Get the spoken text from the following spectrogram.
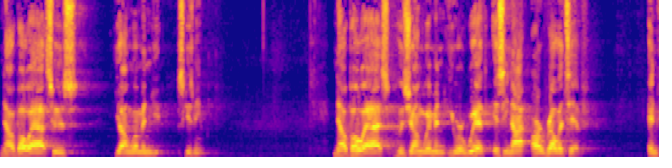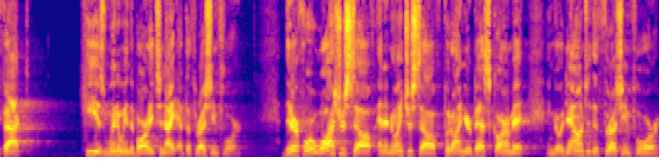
Now Boaz, whose young woman, excuse me, now, Boaz, whose young women you are with, is he not our relative? In fact, he is winnowing the barley tonight at the threshing floor. Therefore, wash yourself and anoint yourself, put on your best garment, and go down to the threshing floor.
